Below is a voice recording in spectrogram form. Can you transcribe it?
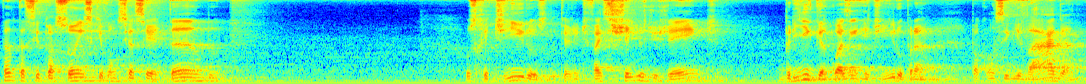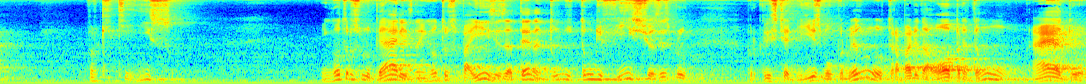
tantas situações que vão se acertando, os retiros que a gente faz cheios de gente, briga quase em retiro para conseguir vaga. o que, que é isso? Em outros lugares, né, em outros países até, né, tudo tão difícil, às vezes para o cristianismo, para o mesmo trabalho da obra, tão árduo.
